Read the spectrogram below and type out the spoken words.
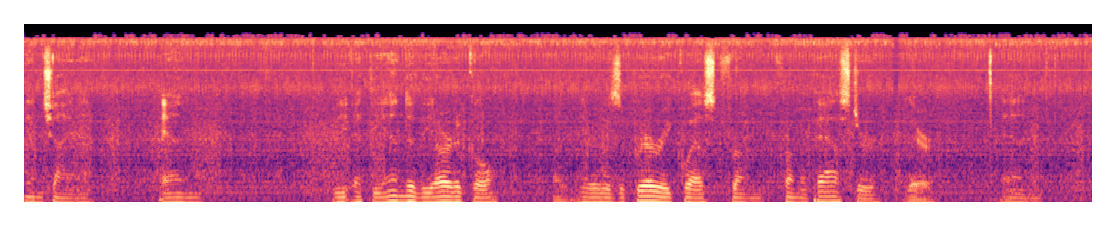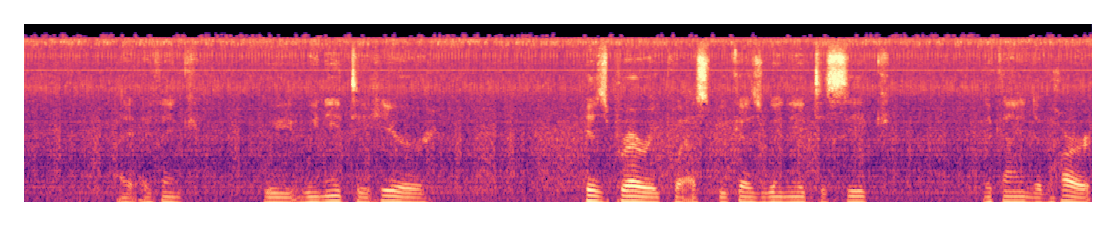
in China. And the, at the end of the article, uh, there was a prayer request from, from a pastor there. And I, I think we, we need to hear his prayer request because we need to seek the kind of heart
